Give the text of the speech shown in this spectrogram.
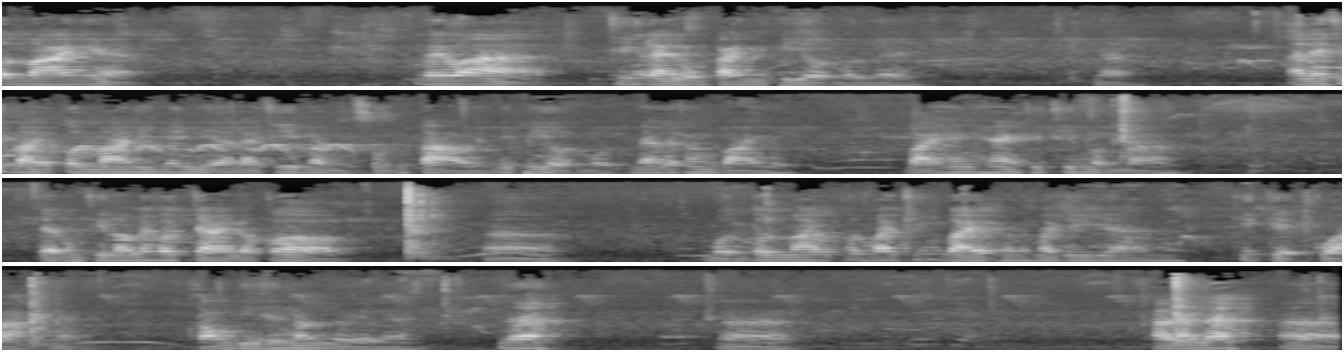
ต้นไม้เนี่ย ไม่ว่าทิ้งอะไรลงไปมีประโยชน์หมดเลย นะ อะไรที่มาจากต้นไม้นี่ไม่มีอะไรที่มันสูญเปล่าเลยมีประโยชน์หมดแม้กระทั่งใบ ใบแห้งๆที่ทิ้งลงมา แต่บางทีเราไม่เข้าใจเราก็บ่นต้นไม้ต้นไม้ทิ้งใบมันทำไมเยอะแยะนะขี้เกียจกวาดนะของดีทั้งนั้นเลยนะนะอ่าเอาแล้วนะอ่า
